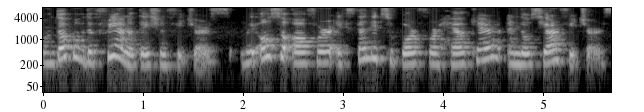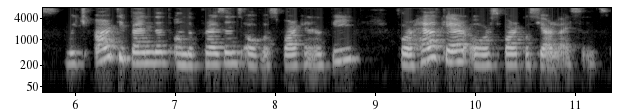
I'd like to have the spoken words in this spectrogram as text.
on top of the free annotation features, we also offer extended support for healthcare and OCR features, which are dependent on the presence of a Spark NLP for healthcare or Spark OCR license.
